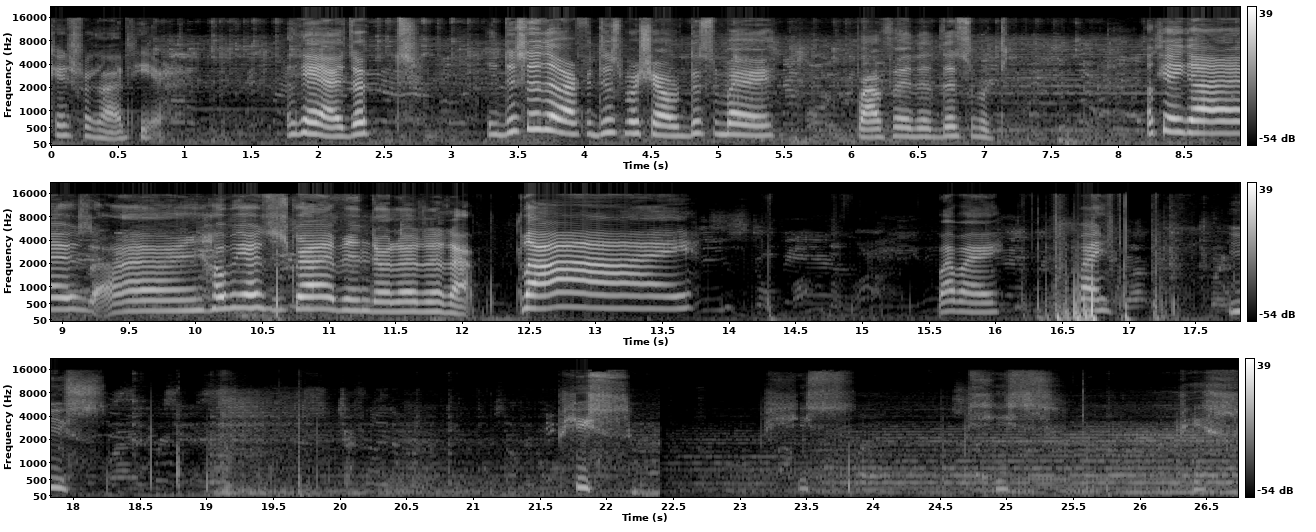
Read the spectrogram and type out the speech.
guys forgot here. Okay, that's this is the outfit. This is my shower. This is my outfit. And this is my. Okay, guys, I hope you guys subscribe and da da da da. Bye. Bye bye. Bye. Peace. Peace. Peace. Peace. Peace.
